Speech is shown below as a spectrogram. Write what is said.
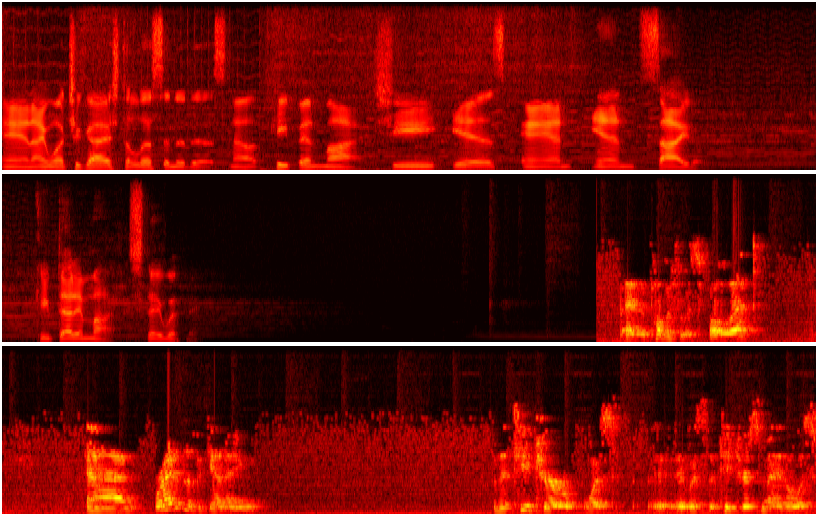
and I want you guys to listen to this. Now, keep in mind, she is an insider. Keep that in mind. Stay with me. and the publisher was Follett. And right in the beginning, the teacher was, it was the teacher's manual, was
